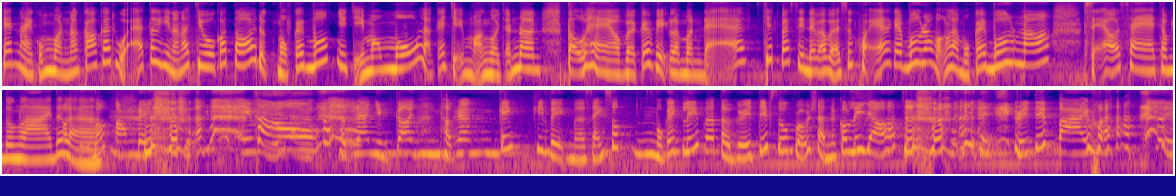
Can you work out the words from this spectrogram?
cái này của mình nó có kết quả. Tất nhiên là nó chưa có tới được một cái bước như chị mong muốn là cái chuyện mọi người trở nên tự hào về cái việc là mình đã chích vaccine để bảo vệ sức khỏe. Cái bước đó vẫn là một cái bước nó sẽ ở xa trong tương lai tức Thôi là chị bớt mong đi. Em nghĩ là thật ra những coi thật ra cái cái việc mà sản xuất một cái clip đó từ creative xuống production nó có lý do hết creative bay quá thì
